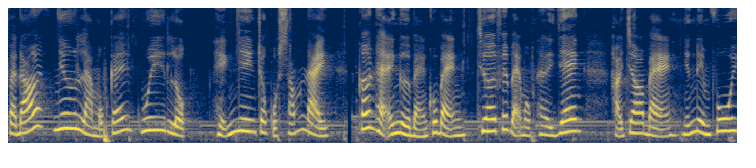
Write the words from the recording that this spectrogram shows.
Và đó như là một cái quy luật hiển nhiên trong cuộc sống này. Có thể người bạn của bạn chơi với bạn một thời gian, họ cho bạn những niềm vui,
